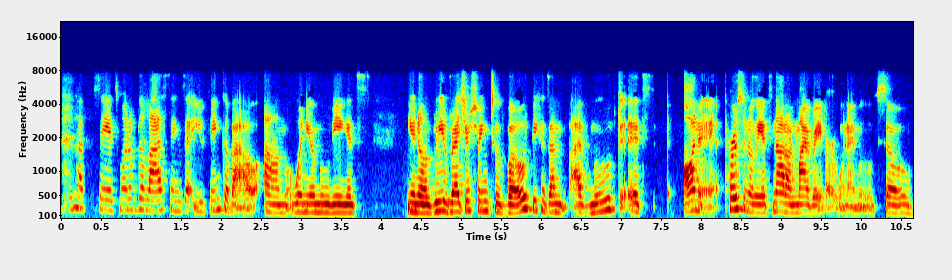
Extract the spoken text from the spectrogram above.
I have to say it's one of the last things that you think about um, when you're moving. It's you know re-registering to vote because I'm I've moved. It's on it personally. It's not on my radar when I move. So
